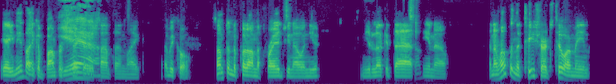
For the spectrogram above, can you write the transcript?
yeah, you need like a bumper sticker or something. Like that'd be cool. Something to put on the fridge, you know, and you you look at that, Some- you know. And I'm hoping the t-shirts too. I mean,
